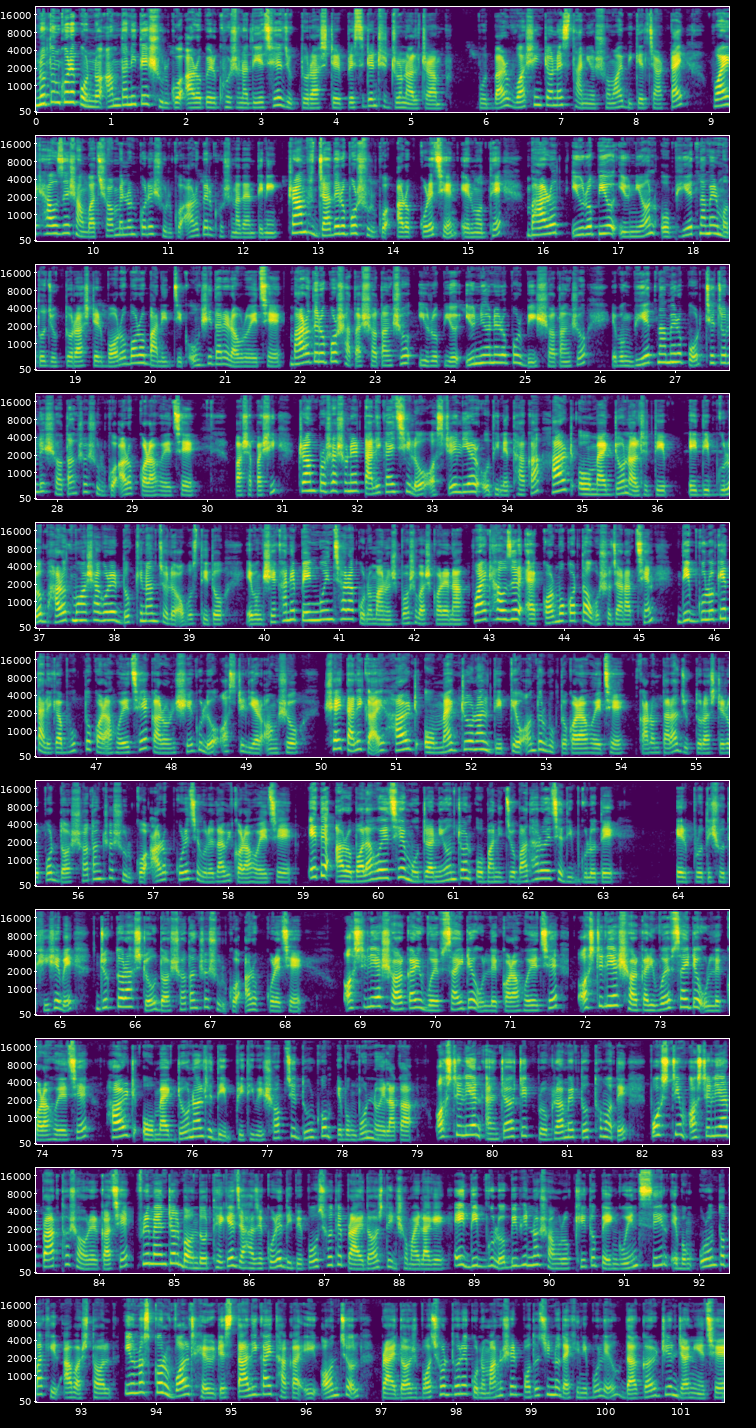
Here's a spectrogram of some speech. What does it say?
নতুন করে পণ্য আমদানিতে শুল্ক আরোপের ঘোষণা দিয়েছে যুক্তরাষ্ট্রের প্রেসিডেন্ট ডোনাল্ড ট্রাম্প। বুধবার ওয়াশিংটনের স্থানীয় সময় বিকেল চারটায় হোয়াইট হাউসে সংবাদ সম্মেলন করে শুল্ক আরোপের ঘোষণা দেন তিনি। ট্রাম্প যাদের ওপর শুল্ক আরোপ করেছেন, এর মধ্যে ভারত, ইউরোপীয় ইউনিয়ন ও ভিয়েতনামের মতো যুক্তরাষ্ট্রের বড় বড় বাণিজ্যিক অংশীদারেরাও রয়েছে। ভারতের ওপর সাতাশ শতাংশ, ইউরোপীয় ইউনিয়নের ওপর বিশ শতাংশ এবং ভিয়েতনামের ওপর ছেচল্লিশ শতাংশ শুল্ক আরোপ করা হয়েছে। পাশাপাশি ট্রাম্প প্রশাসনের তালিকায় ছিল অস্ট্রেলিয়ার অধীনে থাকা হার্ট ও ম্যাকডোনাল্ড দ্বীপ। এই দ্বীপগুলো ভারত মহাসাগরের দক্ষিণাঞ্চলে অবস্থিত এবং সেখানে পেঙ্গুইন ছাড়া কোনো মানুষ বসবাস করে না। হোয়াইট হাউসের এক কর্মকর্তা অবশ্য জানাচ্ছেন, দ্বীপগুলোকে তালিকাভুক্ত করা হয়েছে কারণ সেগুলো অস্ট্রেলিয়ার অংশ। সেই তালিকায় হার্ট ও ম্যাকডোনাল্ড দ্বীপকেও অন্তর্ভুক্ত করা হয়েছে, কারণ তারা যুক্তরাষ্ট্রের ওপর দশ শতাংশ শুল্ক আরোপ করেছে বলে দাবি করা হয়েছে। এতে আরও বলা হয়েছে, মুদ্রা নিয়ন্ত্রণ ও বাণিজ্য বাধা রয়েছে দ্বীপগুলোতে। এর প্রতিশোধ হিসেবে যুক্তরাষ্ট্রও দশ শতাংশ শুল্ক আরোপ করেছে। অস্ট্রেলিয়ার সরকারি ওয়েবসাইটে উল্লেখ করা হয়েছে, অস্ট্রেলিয়ার সরকারি ওয়েবসাইটে উল্লেখ করা হয়েছে, হার্ট ও ম্যাকডোনাল্ড দ্বীপ পৃথিবীর সবচেয়ে দুর্গম এবং বন্য এলাকা। অস্ট্রেলিয়ান অ্যান্টার্কটিক প্রোগ্রামের তথ্যমতে পশ্চিম অস্ট্রেলিয়ার পার্থ শহরের কাছে ফ্রিমেন্টাল বন্দর থেকে জাহাজে করে দ্বীপে পৌঁছতে প্রায় দশ দিন সময় লাগে। এই দ্বীপগুলো বিভিন্ন সংরক্ষিত পেঙ্গুইন, সিল এবং উড়ন্ত পাখির আবাসস্থল। ইউনেস্কোর ওয়ার্ল্ড হেরিটেজ তালিকায় থাকা এই অঞ্চল প্রায় দশ বছর ধরে কোনো মানুষের পদচিহ্ন দেখেনি বলেও দ্য গার্জিয়ান জানিয়েছে।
